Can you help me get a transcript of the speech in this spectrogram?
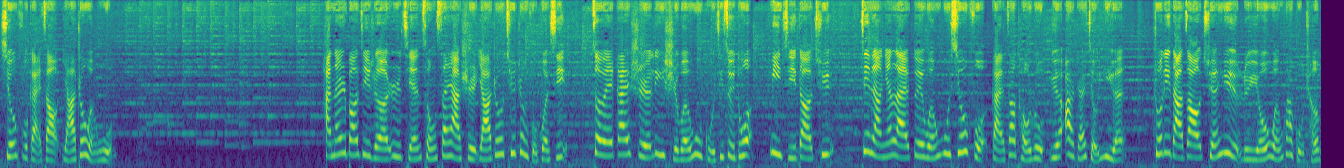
修复改造崖州文物。海南日报记者日前从三亚市崖州区政府获悉，作为该市历史文物古迹最多、密集的区，近两年来对文物修复改造投入约二点九亿元，着力打造全域旅游文化古城。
